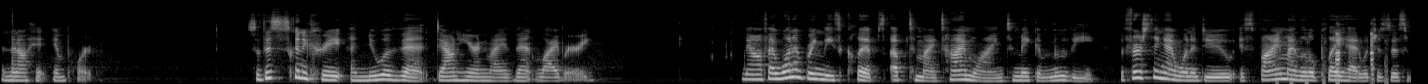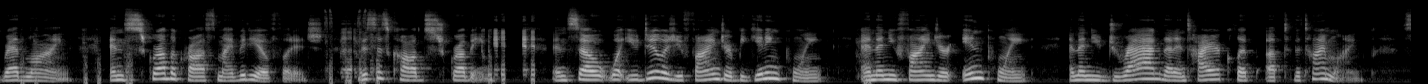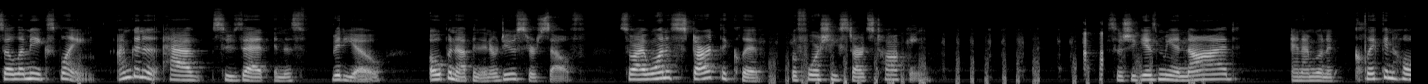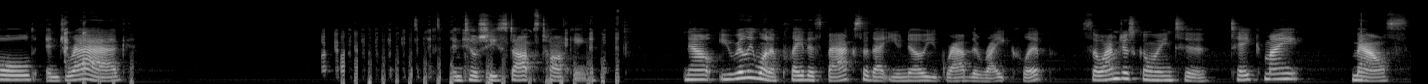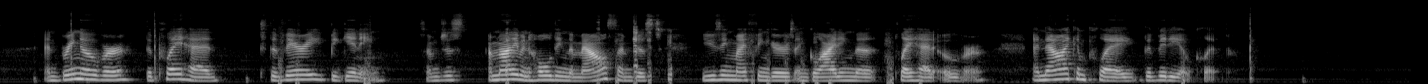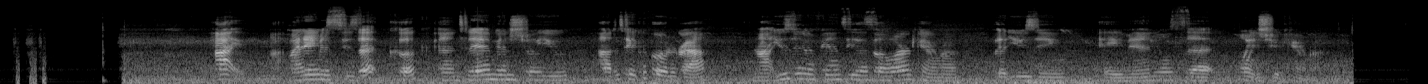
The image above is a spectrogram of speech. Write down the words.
And then I'll hit import. So this is going to create a new event down here in my event library. Now if I want to bring these clips up to my timeline to make a movie, the first thing I want to do is find my little playhead, which is this red line, and scrub across my video footage. This is called scrubbing. And so what you do is you find your beginning point and then you find your end point and then you drag that entire clip up to the timeline. So let me explain. I'm going to have Suzette in this video open up and introduce herself. So I want to start the clip before she starts talking. So she gives me a nod and I'm going to click and hold and drag until she stops talking. Now you really want to play this back so that you know you grab the right clip. So I'm just going to take my mouse and bring over the playhead to the very beginning. So I'm just, I'm not even holding the mouse, I'm just using my fingers and gliding the playhead over. And now I can play the video clip. Hi, my name is Suzette Cook and today I'm going to show you how to take a photograph not using a fancy SLR camera, but using a manual set point and shoot camera.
